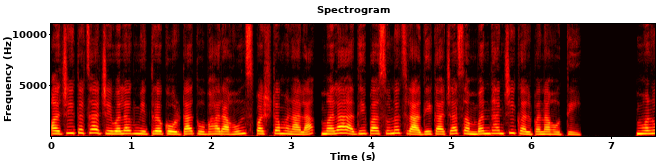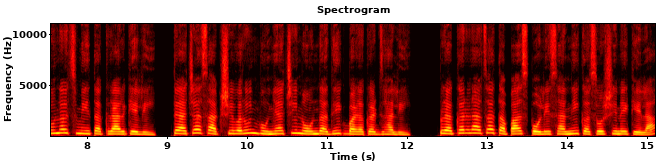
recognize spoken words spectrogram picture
अजितचा जिवलग मित्र कोर्टात उभा राहून स्पष्ट म्हणाला मला आधीपासूनच राधिकाच्या संबंधांची कल्पना होती. म्हणूनच मी तक्रार केली. त्याच्या साक्षीवरून गुन्ह्याची नोंद अधिक बळकट झाली. प्रकरणाचा तपास पोलिसांनी कसोशीने केला.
